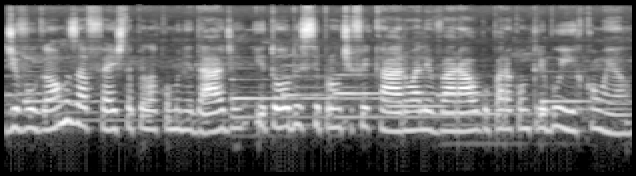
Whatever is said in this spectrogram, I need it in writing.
Divulgamos a festa pela comunidade e todos se prontificaram a levar algo para contribuir com ela.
